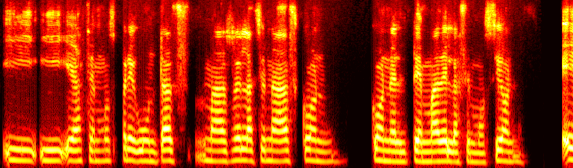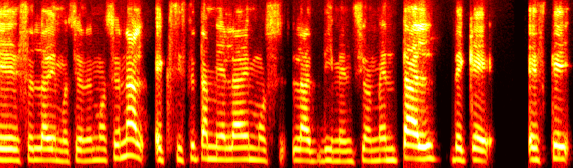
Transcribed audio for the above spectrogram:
Y, y hacemos preguntas más relacionadas con, con el tema de las emociones. Esa es la dimensión emocional. Existe también la, dimensión mental de que es que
